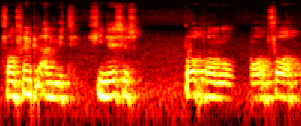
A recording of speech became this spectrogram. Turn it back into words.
von fängt an mit Chinesisch vor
